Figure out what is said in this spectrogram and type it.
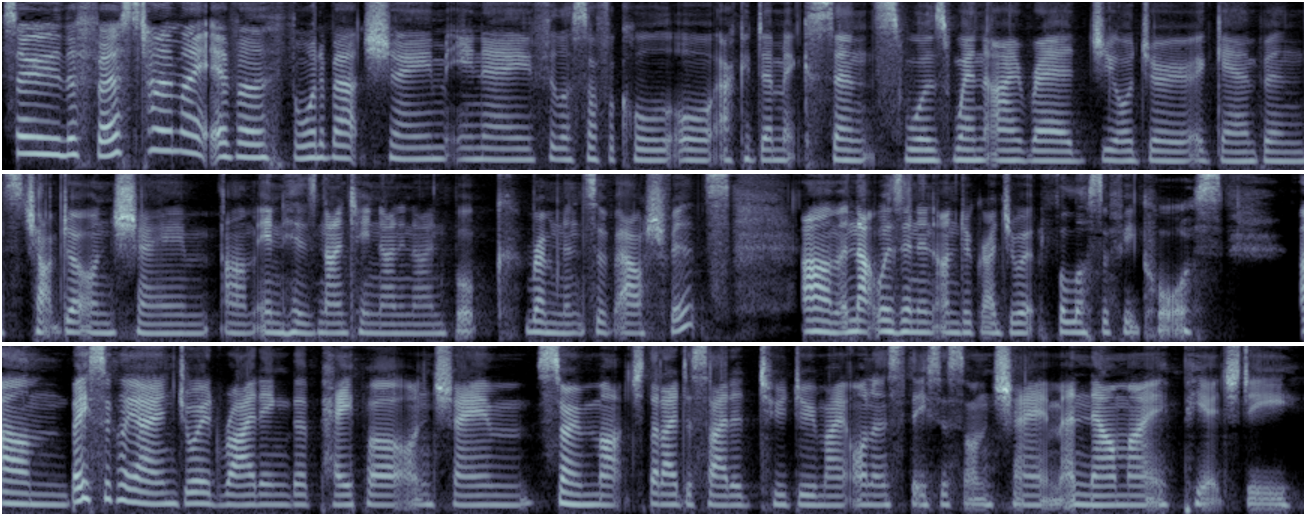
So, the first time I ever thought about shame in a philosophical or academic sense was when I read Giorgio Agamben's chapter on shame um, in his 1999 book, Remnants of Auschwitz. Um, and that was in an undergraduate philosophy course um, basically, I enjoyed writing the paper on shame so much that I decided to do my honours thesis on shame and now my PhD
